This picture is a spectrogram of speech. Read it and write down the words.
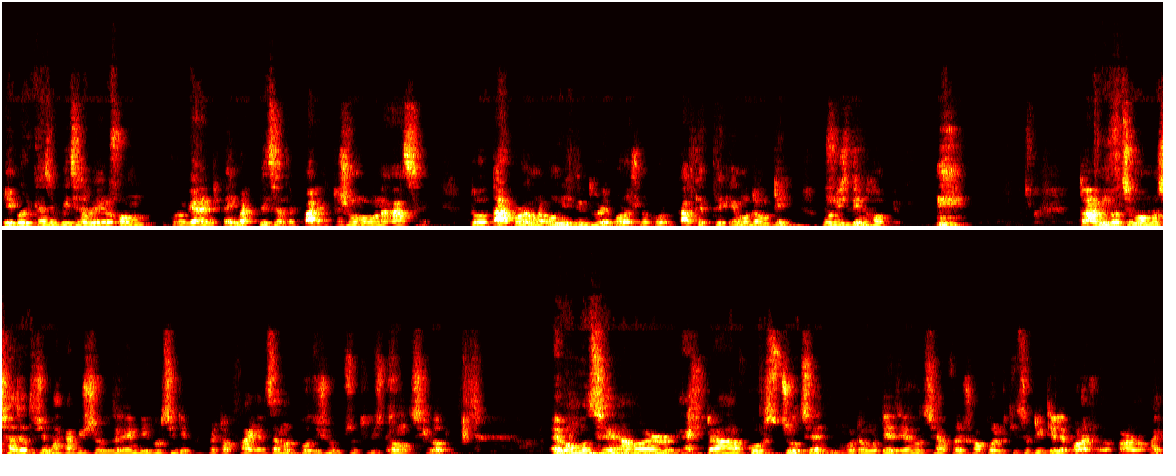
এই পরীক্ষা যে পিছাবে এরকম কোনো গ্যারান্টি নেই বাট পিছাতে পারে, একটা সম্ভাবনা আছে। তো তারপর আমরা উনিশ দিন ধরে পড়াশোনা করব। কালকের থেকে মোটামুটি উনিশ দিন হবে। তো আমি হচ্ছে মোহাম্মদ সাজাদ হোসেন, ঢাকা বিশ্ববিদ্যালয় এমবি করছি ডিপার্টমেন্ট অফ ফাইন্যান্স আমার পজিশন চৌত্রিশতম ছিল। এবং হচ্ছে আমার একটা কোর্স চলছে মোটামুটি যে হচ্ছে আপনার সকল কিছু ডিটেলে পড়াশোনা করানো হয়।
